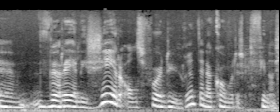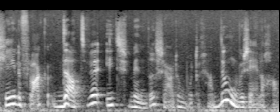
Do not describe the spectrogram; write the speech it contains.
Uh, we realiseren ons voortdurend, en dan komen we dus op het financiële vlak... dat we iets minder zouden moeten gaan doen. We zijn nogal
